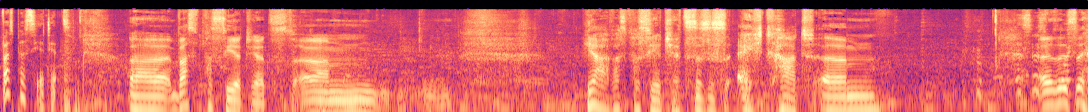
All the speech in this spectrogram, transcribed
Was passiert jetzt? Äh, was passiert jetzt? Ähm, ja, was passiert jetzt? Das ist echt hart. Ähm, es, ist es, ist,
